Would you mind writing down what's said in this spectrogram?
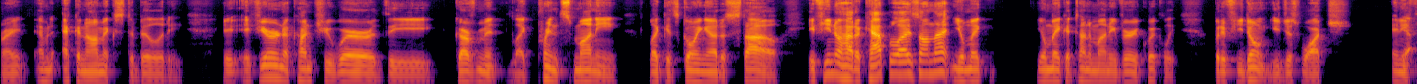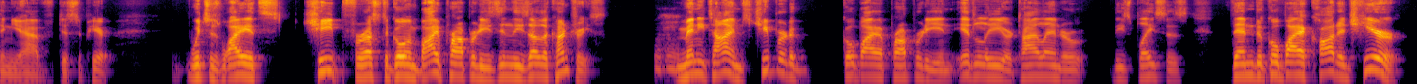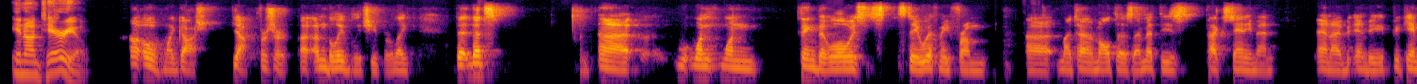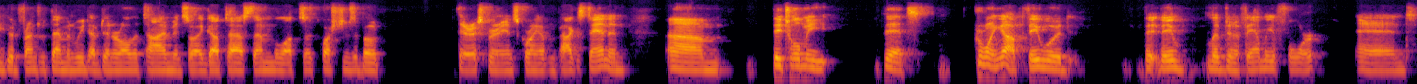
right? I mean, economic stability. If you're in a country where the government like prints money like it's going out of style, if you know how to capitalize on that, you'll make you'll make a ton of money very quickly. But if you don't, you just watch anything you have disappear. Which is why it's cheap for us to go and buy properties in these other countries Mhm. many times cheaper to go buy a property in Italy or Thailand or these places than to go buy a cottage here in Ontario. Oh, oh my gosh, yeah, for sure, uh, unbelievably cheaper. Like that, that's uh, one one thing that will always stay with me from uh, my time in Malta is I met these Pakistani men, and I and be, became good friends with them, and we'd have dinner all the time, and so I got to ask them lots of questions about their experience growing up in Pakistan, and um, they told me that growing up they would they, they lived in a family of four and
